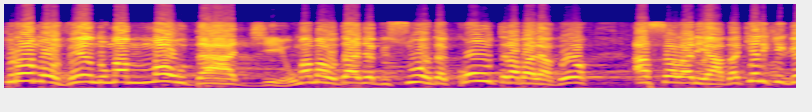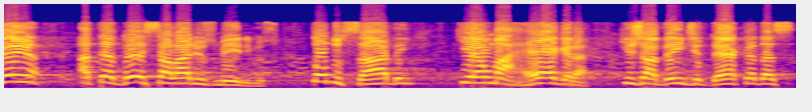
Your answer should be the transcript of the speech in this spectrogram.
promovendo uma maldade, uma maldade absurda com o trabalhador assalariado, aquele que ganha até dois salários mínimos. Todos sabem que é uma regra que já vem de décadas,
